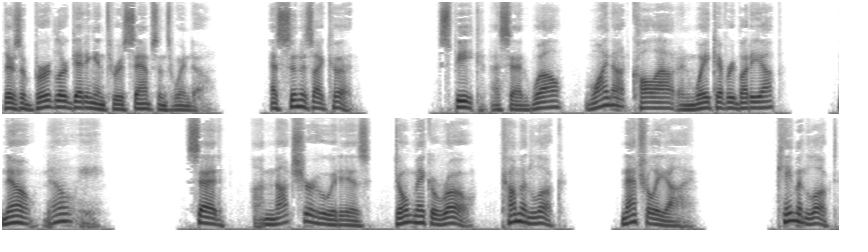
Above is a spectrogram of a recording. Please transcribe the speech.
There's a burglar getting in through Sampson's window. As soon as I could. Speak, I said, well, why not call out and wake everybody up? No, no, he said, I'm not sure who it is, don't make a row, come and look. Naturally, I came and looked,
